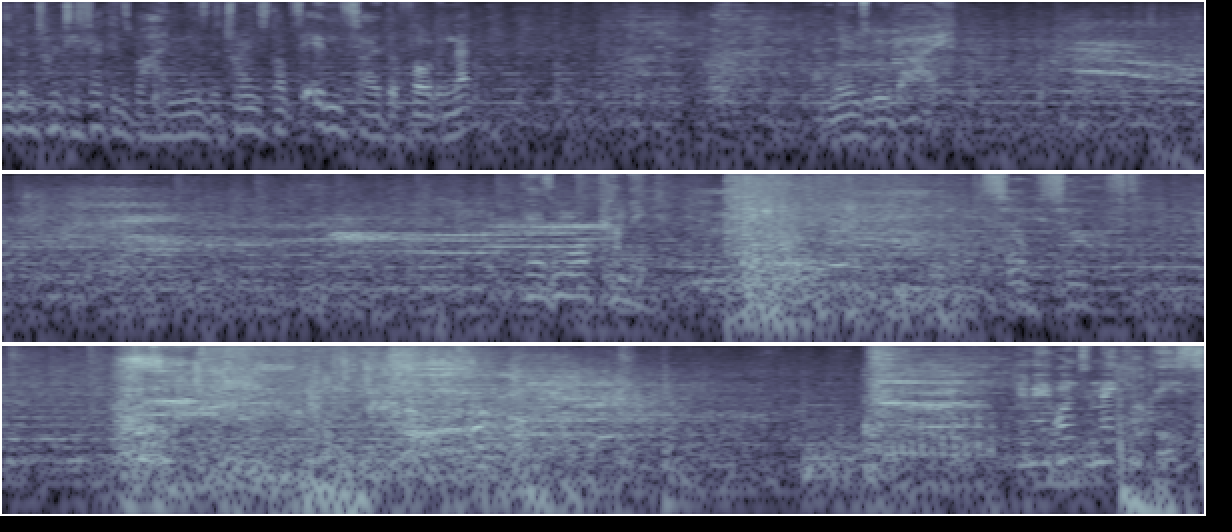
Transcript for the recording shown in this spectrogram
Even 20 seconds behind means the train stops inside the fold, and that... That means we die. There's more coming. So soft. You may want to make your peace.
